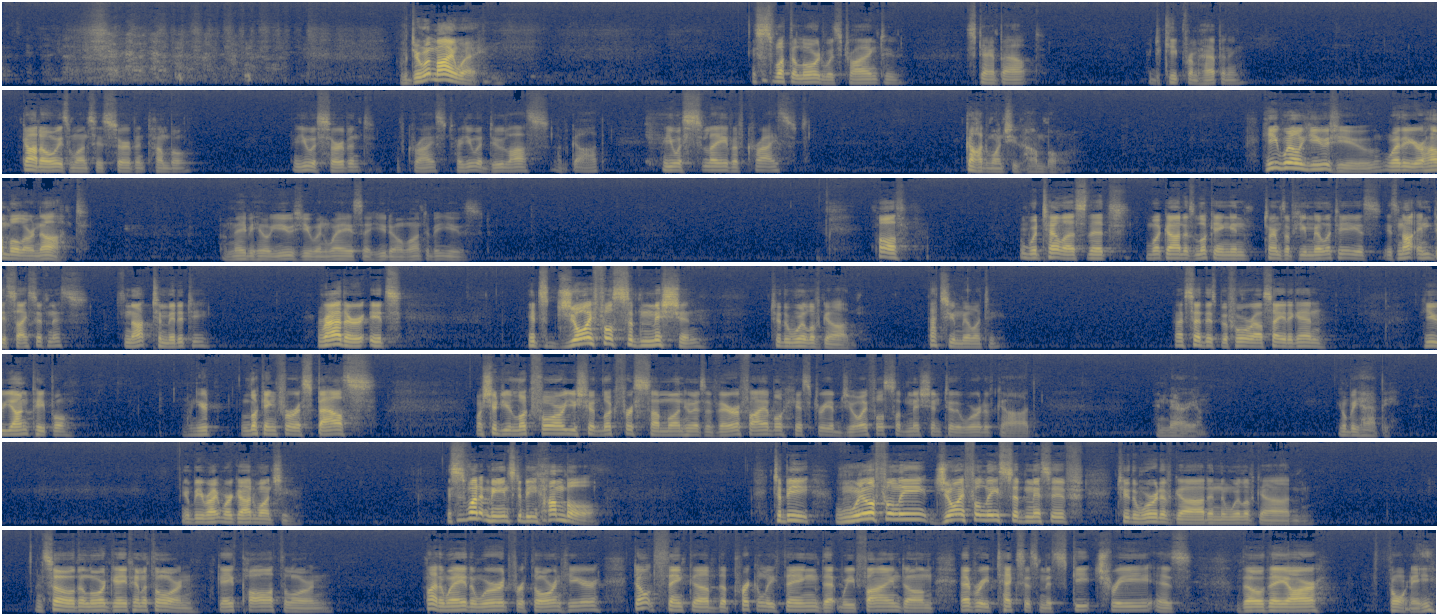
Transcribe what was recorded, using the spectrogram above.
do it my way. This is what the Lord was trying to stamp out and to keep from happening. God always wants his servant humble. Are you a servant of Christ? Are you a doulos of God? Are you a slave of Christ? God wants you humble. He will use you whether you're humble or not. But maybe he'll use you in ways that you don't want to be used. Paul would tell us that what God is looking in terms of humility is, is not indecisiveness, it's not timidity. Rather, it's, it's joyful submission to the will of God. That's humility. I've said this before, I'll say it again. You young people, when you're looking for a spouse, what should you look for? You should look for someone who has a verifiable history of joyful submission to the Word of God and marry him. You'll be happy. You'll be right where God wants you. This is what it means to be humble, to be willfully, joyfully submissive to the Word of God and the will of God. And so the Lord gave him a thorn, gave Paul a thorn. By the way, the word for thorn here, don't think of the prickly thing that we find on every Texas mesquite tree as though they are thorny.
